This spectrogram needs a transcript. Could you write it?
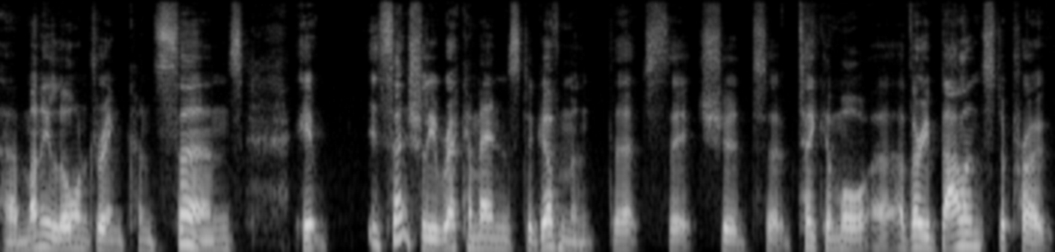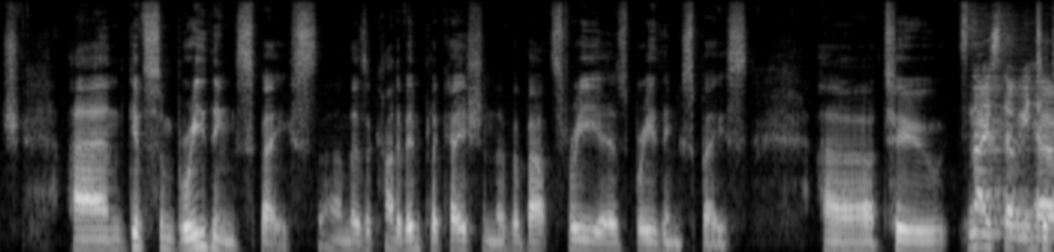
uh, money laundering concerns, it essentially recommends to government that it should uh, take a more a very balanced approach and give some breathing space. And there's a kind of implication of about three years breathing space uh, to It's nice that we have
